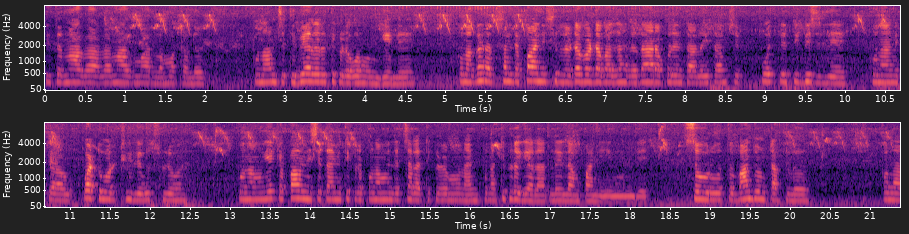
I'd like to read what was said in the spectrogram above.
तिथं नाग आला नाग मारला मोठालं पुन्हा आमचे ते बेलर तिकडे वाहून गेले पुन्हा घरात समजा पाणी शिरलं डबा डबा झालं दारापर्यंत आलं इथं आमचे पोते ती भिजले पुन्हा आम्ही त्या पाटवर ठेवले उचलून पुन्हा मग एका पाहुणीचे आम्ही तिकडं पुन्हा म्हणजे चला तिकडं म्हणून आम्ही पुन्हा तिकडं गेला. लई लांब पाणी म्हणजे सौर होतं बांधून टाकलं. पुन्हा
